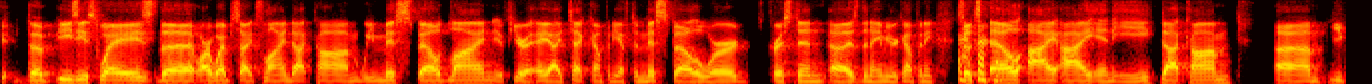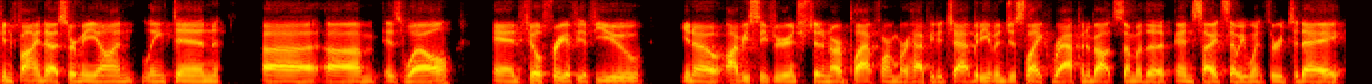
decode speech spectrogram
the easiest ways, the our website's liine.com. We misspelled line. If you're an AI tech company, you have to misspell a word. Kristen uh, is the name of your company. So it's L I I N E dot com. Um, you can find us or me on LinkedIn uh, um, as well. And feel free if, if you, you know, obviously, if you're interested in our platform, we're happy to chat. But even just like rapping about some of the insights that we went through today,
